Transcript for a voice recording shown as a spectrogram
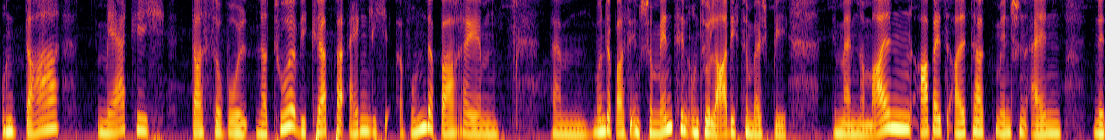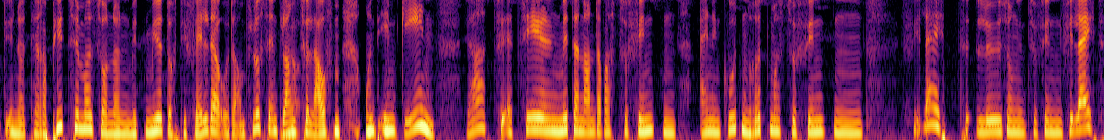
Und da merke ich, dass sowohl Natur wie Körper eigentlich wunderbare, ähm, wunderbares Instrument sind. Und so lade ich zum Beispiel in meinem normalen Arbeitsalltag Menschen ein, nicht in ein Therapiezimmer, sondern mit mir durch die Felder oder am Fluss entlang ja. zu laufen und im Gehen, ja, zu erzählen, miteinander was zu finden, einen guten Rhythmus zu finden, vielleicht Lösungen zu finden. Vielleicht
